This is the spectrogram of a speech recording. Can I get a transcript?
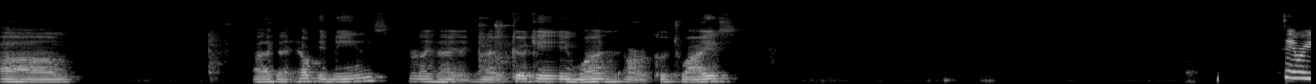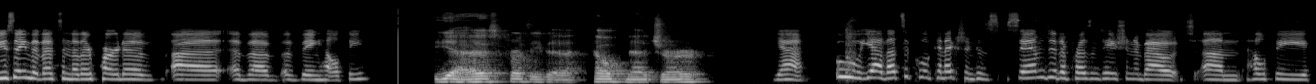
um uh, like a healthy means for like like, like cooking once or cook twice. Sam, are you saying that that's another part of uh of of, of being healthy? Yeah, it's probably the health measure. Yeah. Oh, yeah, that's a cool connection because Sam did a presentation about um healthy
